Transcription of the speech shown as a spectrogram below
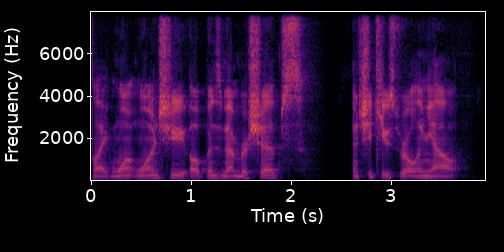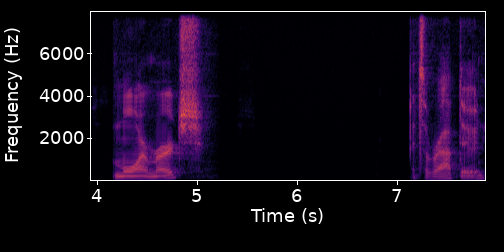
Like once once she opens memberships and she keeps rolling mm-hmm. out more merch, it's a wrap, dude.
